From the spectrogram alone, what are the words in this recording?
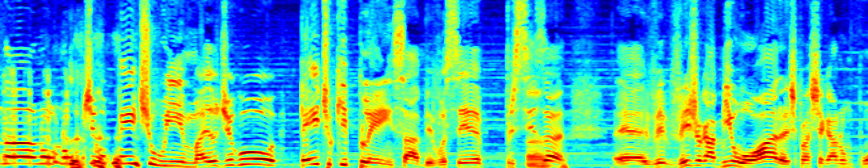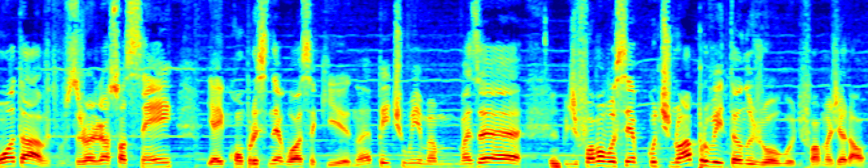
não, não, não digo pay to win, mas eu digo pay to keep playing, sabe? Você precisa... Ah, tá é, vem jogar mil horas para chegar num ponto, ah, você vai jogar só 100 e aí compra esse negócio aqui. Não é pay to win, mas é Sim. de forma a você continuar aproveitando o jogo de forma geral.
